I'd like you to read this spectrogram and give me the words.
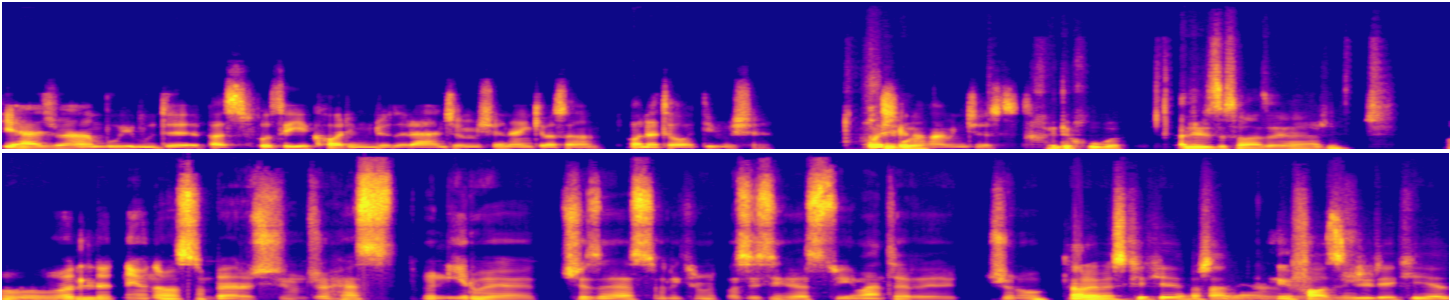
یه حجم انبوهی بوده. پس واسه یه کاری اونجا داره انجام میشه نه اینکه مثلا حالت عادی باشه. مشکل هم همینجاست. خیلی خوبه. علیرضا نداری والا نمی‌دونم اصلا برای چی اونجا هست. نیروی چیز هست؟ الکترومغناطیسی هست توی منطقه جنوب. آره مثل که مثلا این فاز اینجوریه که یه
